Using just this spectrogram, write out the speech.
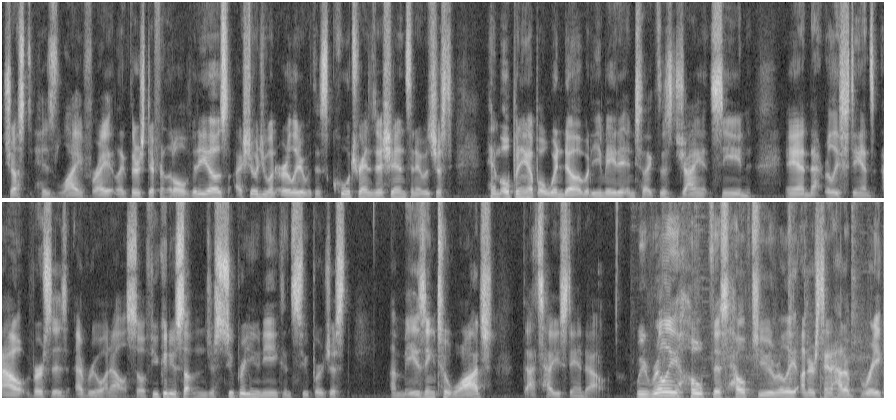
just his life, right? Like there's different little videos. I showed you one earlier with this cool transitions, and it was just him opening up a window, but he made it into like this giant scene. And that really stands out versus everyone else. So if you can do something just super unique and super just amazing to watch, that's how you stand out. We really hope this helped you really understand how to break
